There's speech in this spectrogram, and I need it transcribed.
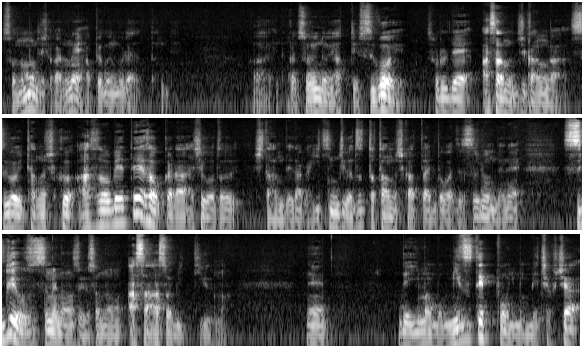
そんなもんでしたからね。800円ぐらいだったんで、はい、だからそういうのをやってすごいそれで朝の時間がすごい楽しく遊べてそこから仕事したんでなんか一日がずっと楽しかったりとかでするんでねすげえおすすめなんですよその朝遊びっていうの。ね。で今もう水鉄砲にもめちゃくちゃ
